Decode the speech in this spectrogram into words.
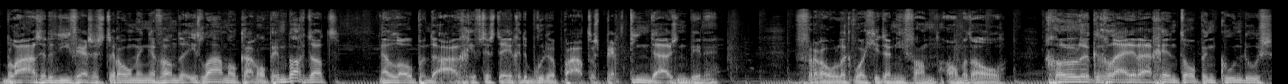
Blazen de diverse stromingen van de islam elkaar op in Bagdad... en lopen de aangiftes tegen de broederpaters per 10.000 binnen. Vrolijk word je daar niet van, al met al. Gelukkig leiden wij agenten op in Kunduz.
